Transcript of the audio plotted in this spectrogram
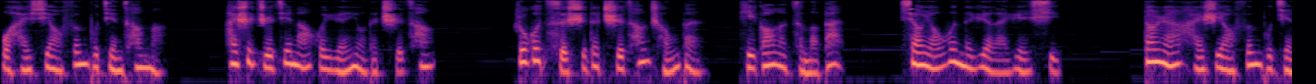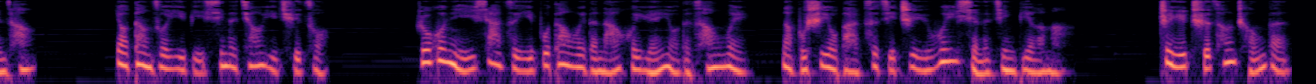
我还需要分布建仓吗？还是直接拿回原有的持仓？如果此时的持仓成本提高了怎么办？逍遥问的越来越细，当然还是要分布建仓，要当做一笔新的交易去做。如果你一下子一步到位的拿回原有的仓位，那不是又把自己置于危险的境地了吗？至于持仓成本，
